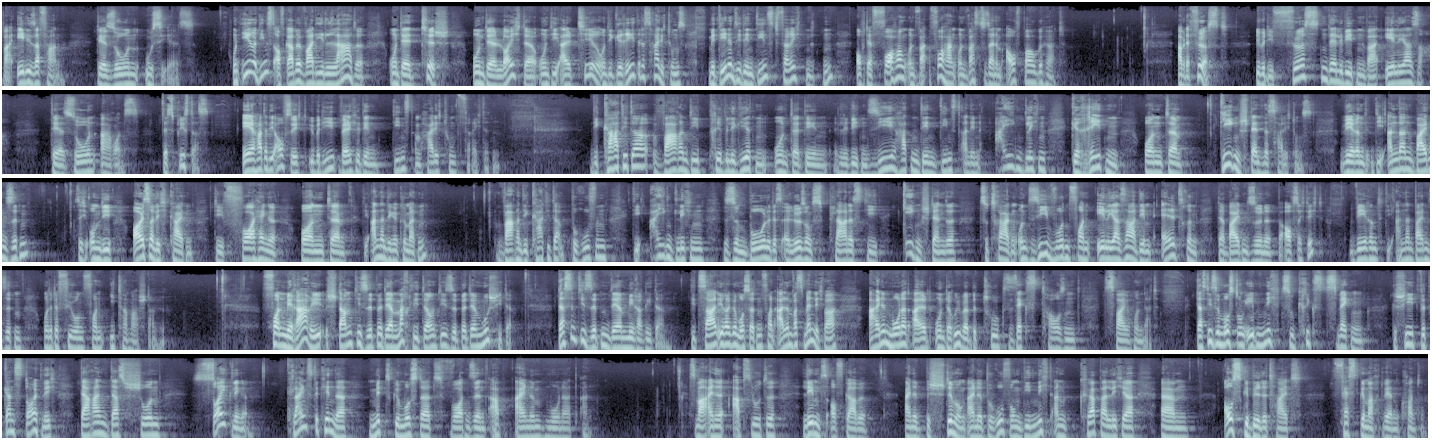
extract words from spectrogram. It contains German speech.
war Elisaphan, der Sohn Usiels. Und ihre Dienstaufgabe war die Lade und der Tisch und der Leuchter und die Altäre und die Geräte des Heiligtums, mit denen sie den Dienst verrichteten, auch der Vorhang und, Vorhang und was zu seinem Aufbau gehört. Aber der Fürst über die Fürsten der Leviten war Eleazar, der Sohn Aarons, des Priesters. Er hatte die Aufsicht über die, welche den Dienst am Heiligtum verrichteten. Die Katiter waren die Privilegierten unter den Leviten. Sie hatten den Dienst an den eigentlichen Geräten und äh, Gegenständen des Heiligtums, während die anderen beiden Sippen sich um die Äußerlichkeiten, die Vorhänge und äh, die anderen Dinge kümmerten, waren die Katiter berufen, die eigentlichen Symbole des Erlösungsplanes, die Gegenstände zu tragen. Und sie wurden von Eleazar, dem älteren der beiden Söhne, beaufsichtigt, während die anderen beiden Sippen unter der Führung von Itamar standen. Von Merari stammt die Sippe der Machliter und die Sippe der Muschiter. Das sind die Sippen der Merariter. Die Zahl ihrer Gemusterten von allem, was männlich war, einen Monat alt und darüber betrug 6200. Dass diese Musterung eben nicht zu Kriegszwecken geschieht, wird ganz deutlich, daran, dass schon Säuglinge, kleinste Kinder mitgemustert worden sind ab einem Monat an. Es war eine absolute Lebensaufgabe, eine Bestimmung, eine Berufung, die nicht an körperlicher ähm, Ausgebildetheit festgemacht werden konnte.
